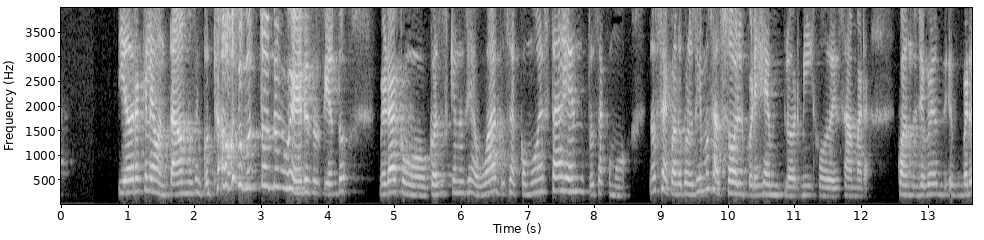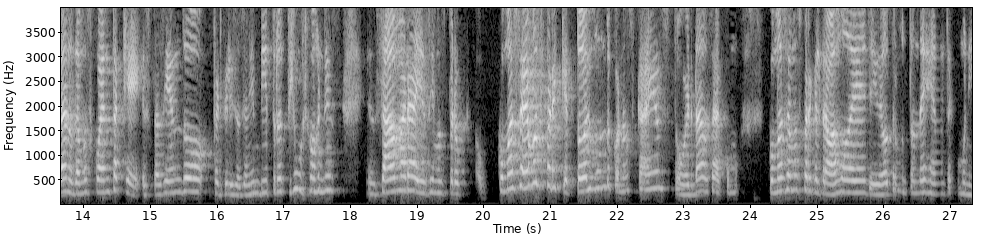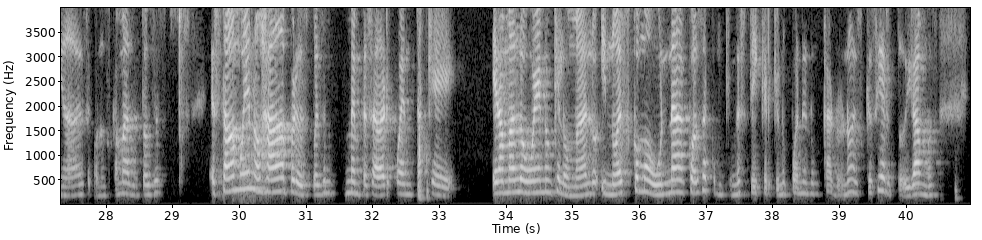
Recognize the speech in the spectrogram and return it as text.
Piedra que levantábamos, encontrábamos un montón de mujeres haciendo, ¿verdad? Como cosas que uno decía, what? O sea, ¿cómo esta gente? O sea, como, no sé, cuando conocimos a Sol, por ejemplo, mi hijo de Samara, cuando llegó, ¿verdad? Nos damos cuenta que está haciendo fertilización in vitro de tiburones en Sámara y decimos, pero ¿cómo hacemos para que todo el mundo conozca esto, verdad? O sea, ¿cómo, cómo hacemos para que el trabajo de ella y de otro montón de gente, comunidades, se conozca más? Entonces, estaba muy enojada, pero después me empecé a dar cuenta que era más lo bueno que lo malo y no es como una cosa, como que un sticker que uno pone en un carro, no, es que es cierto, digamos.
